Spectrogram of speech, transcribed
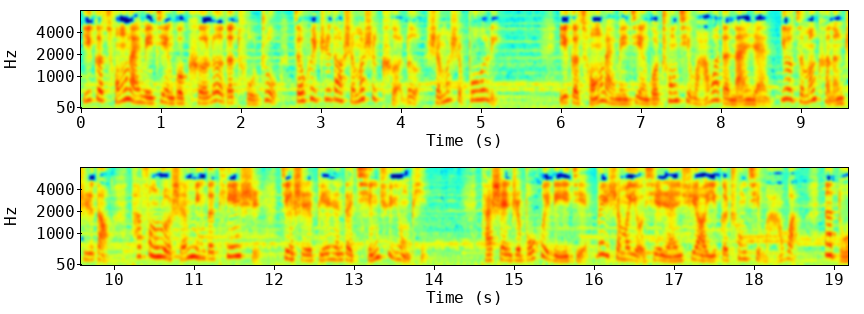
一个从来没见过可乐的土著，怎会知道什么是可乐，什么是玻璃？一个从来没见过充气娃娃的男人，又怎么可能知道他奉若神明的天使竟是别人的情趣用品？他甚至不会理解为什么有些人需要一个充气娃娃，那多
